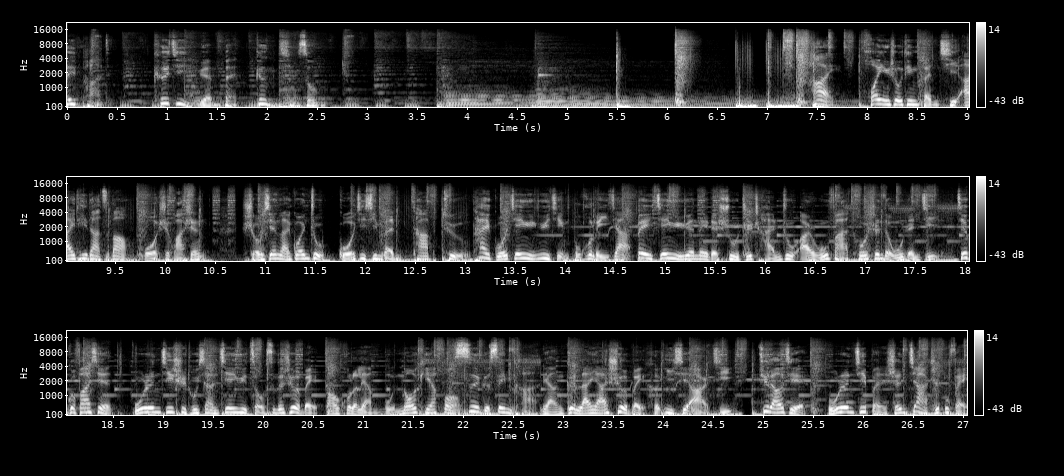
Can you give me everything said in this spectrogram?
iPod，科技原本更轻松。嗨，欢迎收听本期 IT 大字报，我是华生。首先来关注国际新闻 Top Two。泰国监狱狱警捕获了一架被监狱院内的树枝缠住而无法脱身的无人机，结果发现无人机试图向监狱走私的设备包括了两部 Nokia Phone、四个 SIM 卡、两个蓝牙设备和一些耳机。据了解，无人机本身价值不菲，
